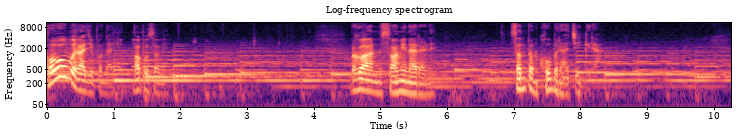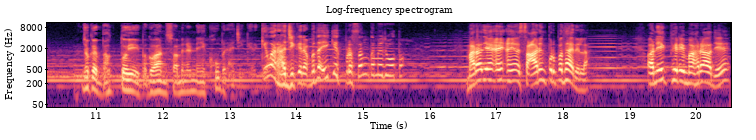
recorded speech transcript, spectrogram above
ખૂબ રાજીપો દાખ્યો. બાપુ સ્વામી ભગવાન સ્વામિનારાયણે સંતોને ખૂબ રાજી કર્યા. જો કે ભક્તોએ ભગવાન સ્વામિનારાયણને ખૂબ રાજી કર્યા. કેવા રાજી કર્યા? બધા એક એક પ્રસંગ તમે જુઓ તો. મહારાજે અહીંયા સારંગપુર પધારેલા. અને એક ફેરી મહારાજે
